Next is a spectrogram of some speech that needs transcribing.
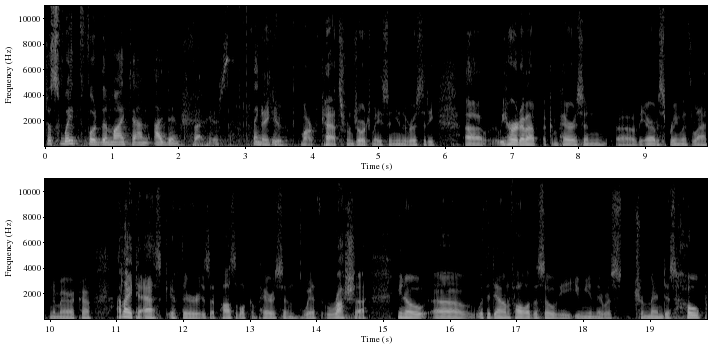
Just wait for the mic and identify yourself. Thank, Thank you. you. Mark Katz from George Mason University. Uh, we heard about a comparison, uh, the Arab Spring with Latin America. I'd like to ask if there is a possible comparison with Russia. You know, uh, with the downfall of the Soviet Union, there was tremendous hope.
